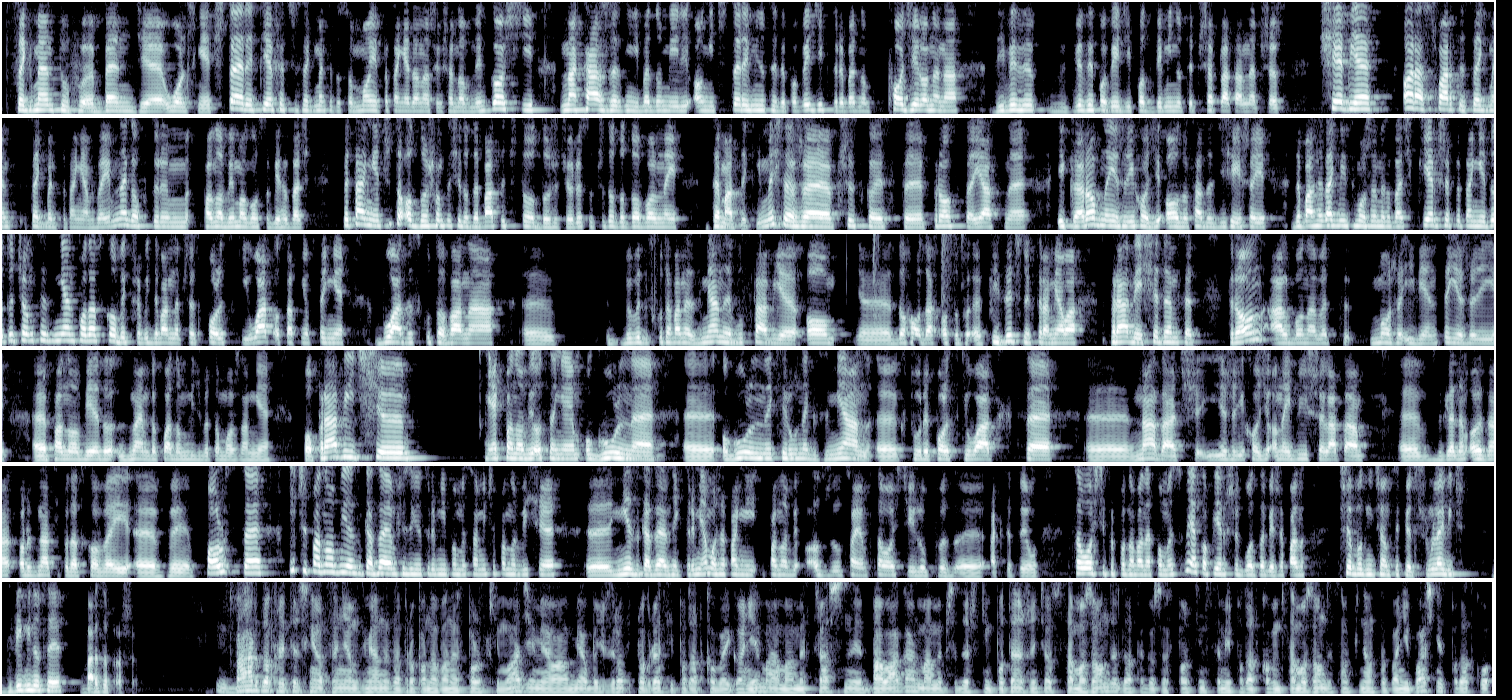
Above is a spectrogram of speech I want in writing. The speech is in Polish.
Segmentów będzie łącznie cztery. Pierwsze trzy segmenty to są moje pytania dla naszych szanownych gości. Na każde z nich będą mieli oni cztery minuty wypowiedzi, które będą podzielone na dwie, dwie wypowiedzi po dwie minuty przeplatane przez siebie oraz czwarty segment, segment pytania wzajemnego, w którym panowie mogą sobie zadać pytanie, czy to odnoszące się do debaty, czy to do życiorysu, czy to do dowolnej tematyki. Myślę, że wszystko jest proste, jasne i klarowne, jeżeli chodzi o zasady dzisiejszej debaty. Tak więc możemy zadać pierwsze pytanie dotyczące zmian podatkowych przewidywane przez Polski Ład. Ostatnio w Sejmie była dyskutowana były dyskutowane zmiany w ustawie o dochodach osób fizycznych, która miała prawie 700 stron, albo nawet może i więcej. Jeżeli panowie znają dokładną liczbę, to można mnie poprawić. Jak panowie oceniają ogólne, ogólny kierunek zmian, który Polski Ład chce nadać, jeżeli chodzi o najbliższe lata względem ordynacji podatkowej w Polsce i czy panowie zgadzają się z niektórymi pomysłami, czy panowie się nie zgadzają z niektórymi, a może pani, panowie odrzucają w całości lub akceptują w całości proponowane pomysły. Jako pierwszy głos zabierze pan przewodniczący Piotr Szumlewicz. Dwie minuty, bardzo proszę. Bardzo krytycznie oceniam zmiany zaproponowane w Polskim Ładzie. Miała, miał być wzrost progresji podatkowej, go nie ma. Mamy straszny bałagan, mamy przede wszystkim potężny cios w samorządy, dlatego że w polskim systemie podatkowym samorządy są finansowani właśnie z podatku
